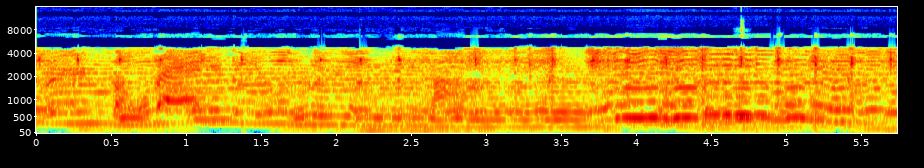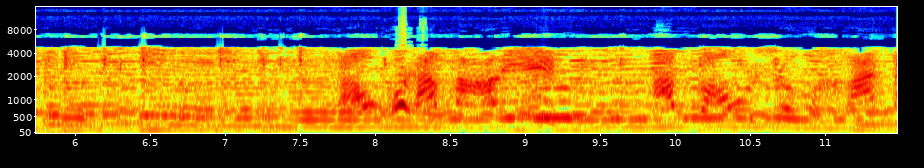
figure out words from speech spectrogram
顺收买的老和尚哪里高声喊那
